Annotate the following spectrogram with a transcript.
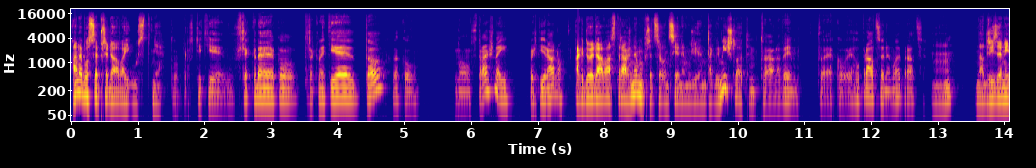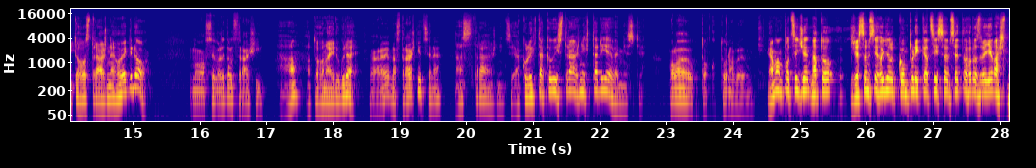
A nebo se předávají ústně? To prostě ti řekne jako, řekne ti je to, jako, no strážnej, každý ráno. A kdo je dává strážnému? Přece on si je nemůže jen tak vymýšlet. No, to já nevím. To je jako jeho práce, ne moje práce. Hmm. Nadřízený toho strážného je kdo? No asi velitel stráží. Aha, a toho najdu kde? Já nevím, na strážnici, ne? Na strážnici. A kolik takových strážných tady je ve městě? Ale tak to nevím. Já mám pocit, že na to, že jsem si hodil komplikaci, jsem se toho dozvěděl až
